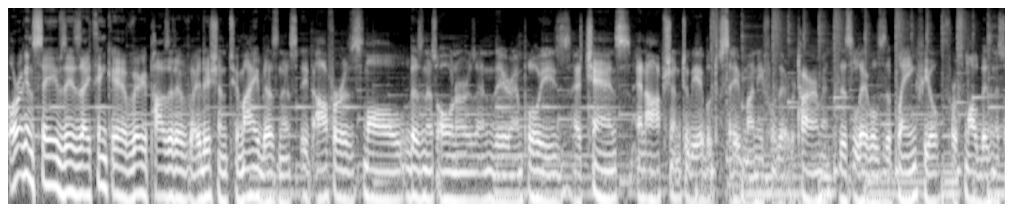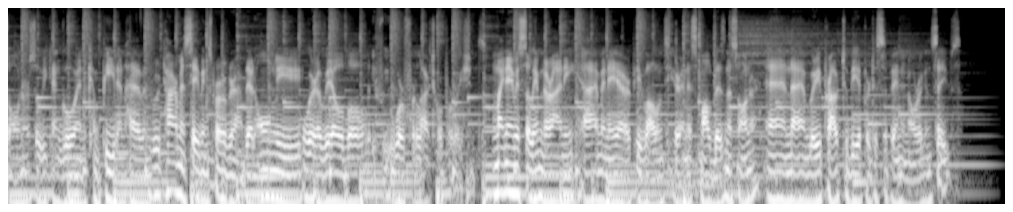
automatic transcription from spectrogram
Oregon Saves is, I think, a very positive addition to my business. It offers small business owners and their employees a chance, an option to be able to save money for their retirement. This levels the playing field for small business owners so we can go and compete and have a retirement savings program that only were available if we work for large corporations. My name is Salim Narani. I'm an AARP volunteer and a small business owner, and I am very proud to be a participant in Oregon Saves.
